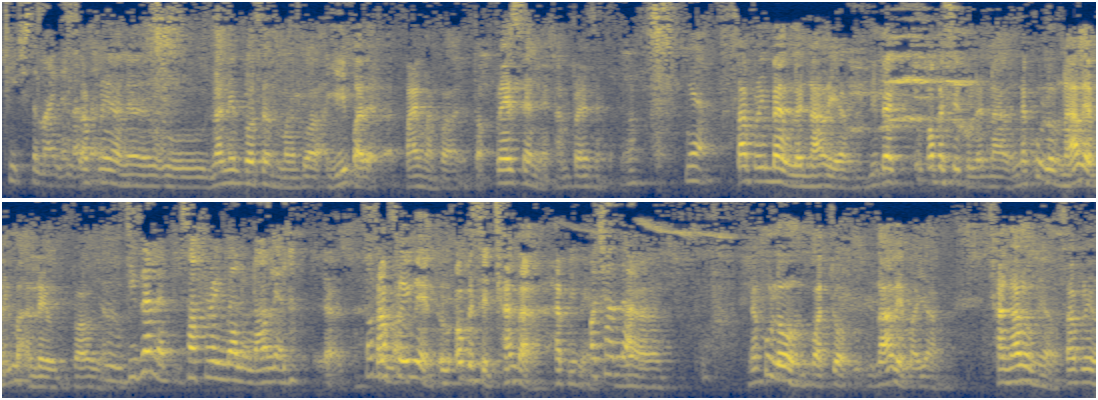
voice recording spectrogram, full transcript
teach the mind another. Suffering ကလည်းဟို learning process မှာသူကအရေးပါတဲ့အပိုင်းမှာပါတယ်သူ present နဲ့ unpresent နော် Yeah suffering ဘက်ကိုလည်းနားလည်ရမယ်ဒီဘက် opposite ကိုလည်းနားလည်နှစ်ခုလုံးနားလည်ပြီးမှအလယ်ကိုသွားလို့ရတယ်ဒီဘက်လည်း suffering ဘက်လို့နားလည်လား suffering နဲ့ opposite ချမ်းသာ happiness ဟောချမ်းသာ နှစ်ခုလုံးကကြောက်နားလည်မှရခြံထားလို့မရဘူး suffering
